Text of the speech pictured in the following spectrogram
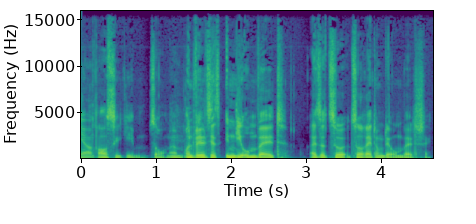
Ja. rausgegeben. So, ne? Und will es jetzt in die Umwelt, also zur, zur Rettung der Umwelt stecken.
